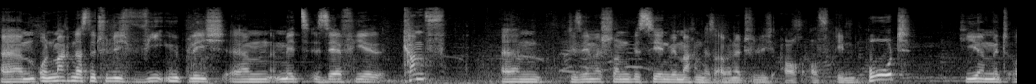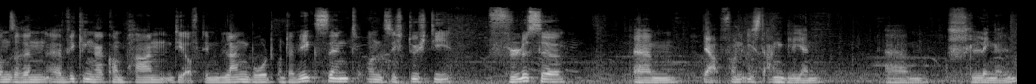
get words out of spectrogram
Ähm, und machen das natürlich wie üblich ähm, mit sehr viel Kampf. Ähm, die sehen wir schon ein bisschen. Wir machen das aber natürlich auch auf dem Boot. Hier mit unseren äh, Wikinger-Kompanen, die auf dem Langboot unterwegs sind und sich durch die Flüsse ähm, ja, von East Anglien ähm, schlängeln.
